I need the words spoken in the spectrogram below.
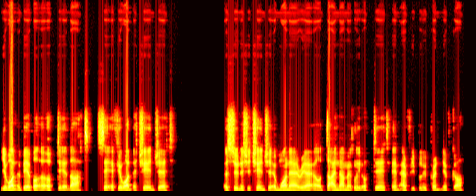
You want to be able to update that, say if you want to change it. As soon as you change it in one area, it'll dynamically update in every blueprint you've got.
